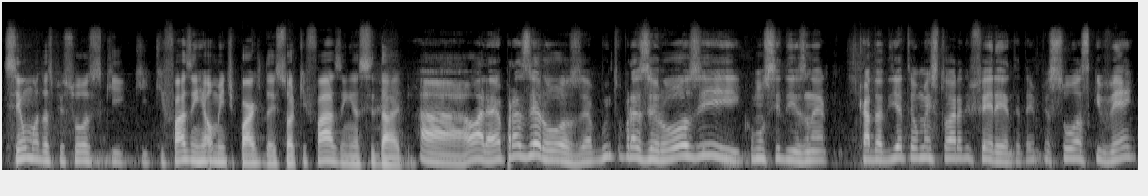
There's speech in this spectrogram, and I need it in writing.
ser uma das pessoas que, que, que, fazem realmente parte da história, que fazem a cidade? Ah, olha, é prazeroso, é muito prazeroso e, como se diz, né? Cada dia tem uma história diferente. Tem pessoas que vêm,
